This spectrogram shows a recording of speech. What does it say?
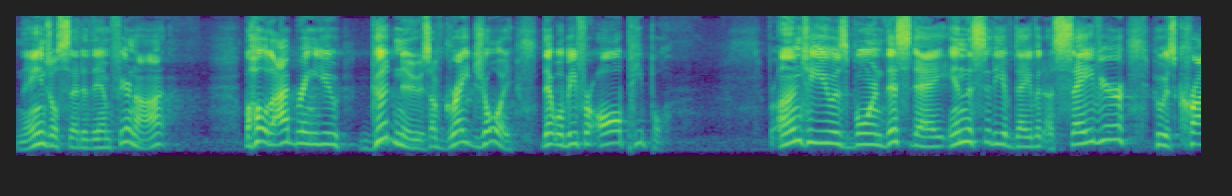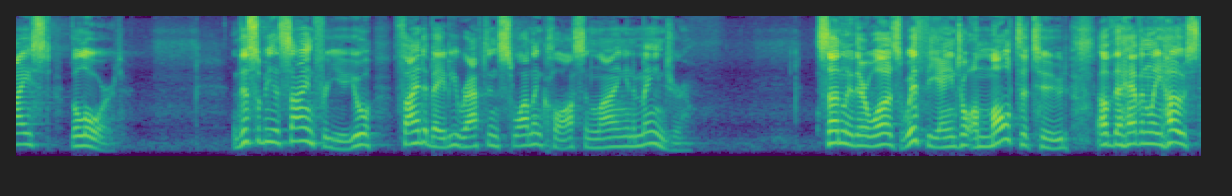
And the angel said to them, Fear not. Behold, I bring you good news of great joy that will be for all people. For unto you is born this day in the city of David a Savior who is Christ the Lord. And this will be a sign for you. You'll find a baby wrapped in swaddling cloths and lying in a manger. Suddenly there was with the angel a multitude of the heavenly host.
